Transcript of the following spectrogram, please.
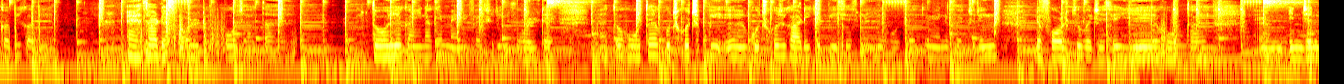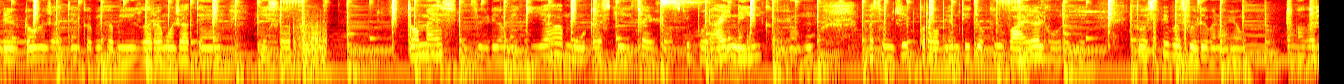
कभी कभी ऐसा डिफ़ॉल्ट हो जाता है। तो ये कहीं ना कहीं मैन्युफैक्चरिंग फॉल्ट है। तो होता है कुछ कुछ कुछ कुछ गाड़ी के पीसेस में ये होता है कि मैन्युफैक्चरिंग डिफ़ॉल्ट की वजह से ये होता है। इंजन ब्रेक डाउन हो जाते हैं कभी कभी गर्म हो जाते हैं, ये सब। तो मैं इस वीडियो में किया मोटर्स की सेल्टॉस की बुराई नहीं कर रहा हूँ। बस उनकी एक प्रॉब्लम थी जो कि वायरल हो रही है। तो इस पर बस वीडियो बनाया हूँ। अगर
